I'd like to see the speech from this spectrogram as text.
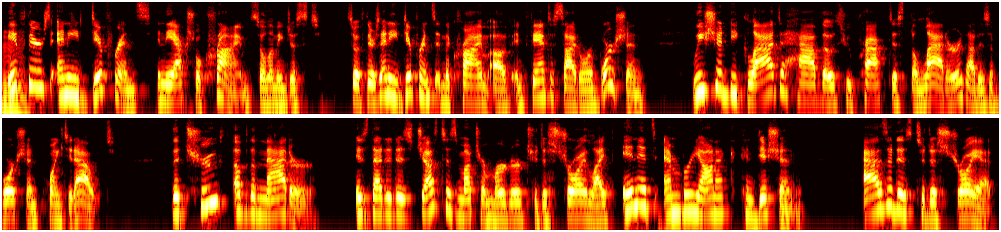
Mm. If there's any difference in the actual crime, so let me just so if there's any difference in the crime of infanticide or abortion, we should be glad to have those who practice the latter, that is abortion, pointed out. The truth of the matter is that it is just as much a murder to destroy life in its embryonic condition as it is to destroy it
